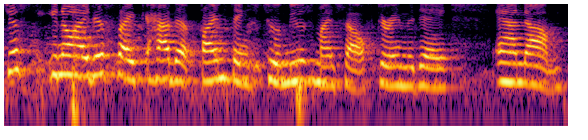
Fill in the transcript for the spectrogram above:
just you know, I just like had to find things to amuse myself during the day, and. Um,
